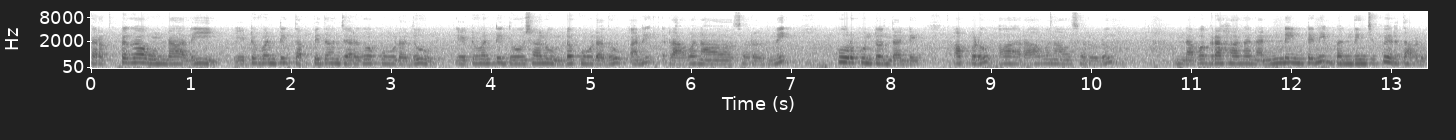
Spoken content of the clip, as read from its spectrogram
కరెక్ట్గా ఉండాలి. ఎటువంటి తప్పిదం జరగకూడదు. ఎటువంటి దోషాలు ఉండకూడదు అని రావణాసురుడిని కోరుకుంటుందండి. అప్పుడు ఆ రావణాసురుడు నవగ్రహాలనన్నింటినీ బంధించి పెడతాడు.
